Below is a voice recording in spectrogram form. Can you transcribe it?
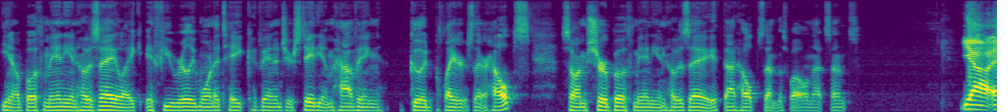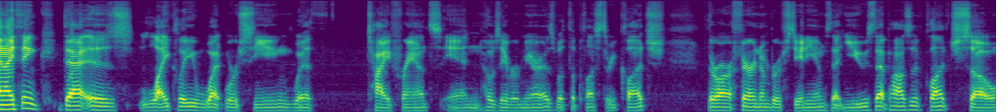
you know, both Manny and Jose, like if you really want to take advantage of your stadium, having good players there helps. So I'm sure both Manny and Jose that helps them as well in that sense. Yeah, and I think that is likely what we're seeing with Ty France and Jose Ramirez with the plus three clutch. There are a fair number of stadiums that use that positive clutch. So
